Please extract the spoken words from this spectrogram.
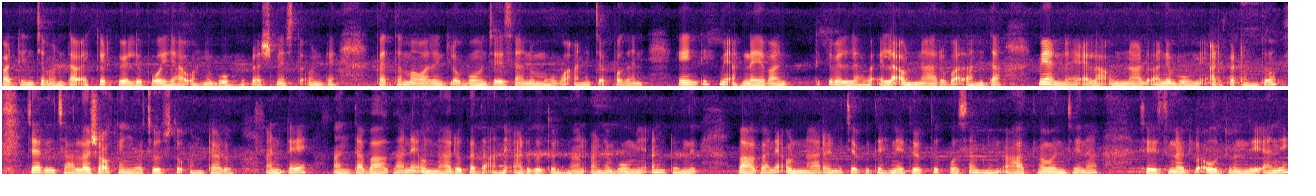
పట్టించమంటావు ఎక్కడికి వెళ్ళిపోయావు? అని భూమి ప్రశ్నిస్తూ ఉంటే పెద్దమ్మ వాళ్ళ ఇంట్లో భోజనం చేశాను మూవ అని చెప్పగానే ఏంటి మీ అన్నయ్య ఇంటికి వెళ్ళావా? ఎలా ఉన్నారు వాళ్ళంతా మీ అన్నయ్య ఎలా ఉన్నాడు అనే భూమి అడగటంతో చెర్రీ చాలా షాకింగ్గా చూస్తూ ఉంటాడు. అంటే అంతా బాగానే ఉన్నారు కదా అని అడుగుతున్నాను అనే భూమి అంటుంది. బాగానే ఉన్నారని చెబితేనే తృప్తి కోసం నేను ఆత్మవంచన చేసినట్లు అవుతుంది అని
